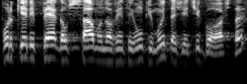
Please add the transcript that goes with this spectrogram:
porque ele pega o Salmo 91, que muita gente gosta,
